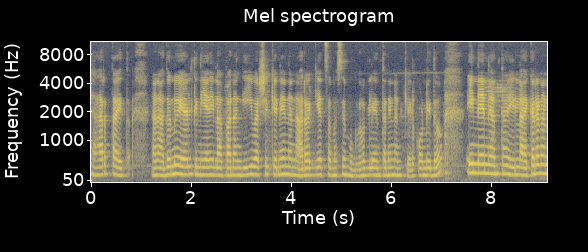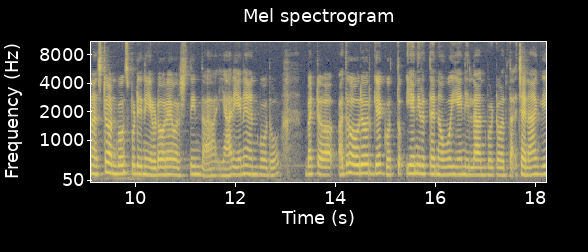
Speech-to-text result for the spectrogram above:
ಜಾರ್ತಾ ಇತ್ತು. ನಾನು ಅದನ್ನು ಹೇಳ್ತೀನಿ, ಏನಿಲ್ಲಪ್ಪ, ನಂಗೆ ಈ ವರ್ಷಕ್ಕೇ ನನ್ನ ಆರೋಗ್ಯದ ಸಮಸ್ಯೆ ಮುಗಿದೋಗ್ಲಿ ಅಂತಲೇ ನಾನು ಕೇಳ್ಕೊಂಡಿದ್ದು. ಇನ್ನೇನು ಅಂತ ಇಲ್ಲ. ಯಾಕಂದರೆ ನಾನು ಅಷ್ಟು ಅನುಭವಿಸ್ಬಿಟ್ಟಿದ್ದೀನಿ ಎರಡೂವರೆ ವರ್ಷದಿಂದ. ಯಾರು ಏನೇ ಅನ್ಬೋದು. ಬಟ್ ಅದು ಅವ್ರವ್ರಿಗೆ ಗೊತ್ತು. ಏನಿರುತ್ತೆ ನೋವು, ಏನಿಲ್ಲ ಅಂದ್ಬಿಟ್ಟು ಅಂತ. ಚೆನ್ನಾಗಿ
